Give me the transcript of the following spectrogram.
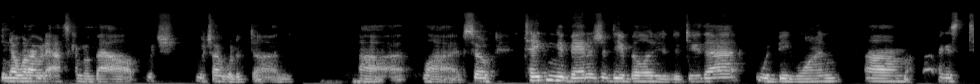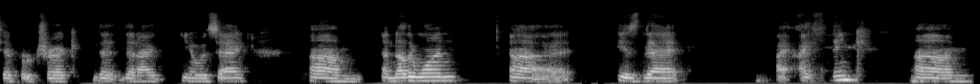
to know what I would ask him about, which which I would have done uh, live. So taking advantage of the ability to do that would be one, um, I guess, tip or trick that that I you know would say. Um, another one uh, is that I, I think um,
